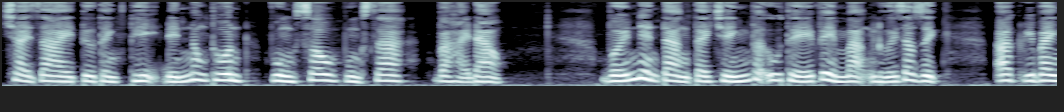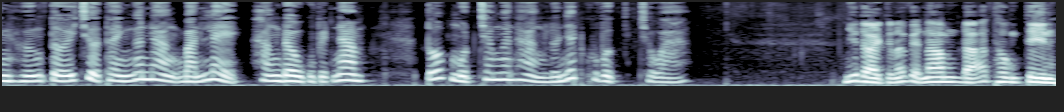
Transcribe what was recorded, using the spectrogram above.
trải dài từ thành thị đến nông thôn, vùng sâu, vùng xa và hải đảo. Với nền tảng tài chính và ưu thế về mạng lưới giao dịch, Agribank hướng tới trở thành ngân hàng bán lẻ hàng đầu của Việt Nam, top 100 ngân hàng lớn nhất khu vực châu Á. Như Đài Tiếng Nói Việt Nam đã thông tin,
